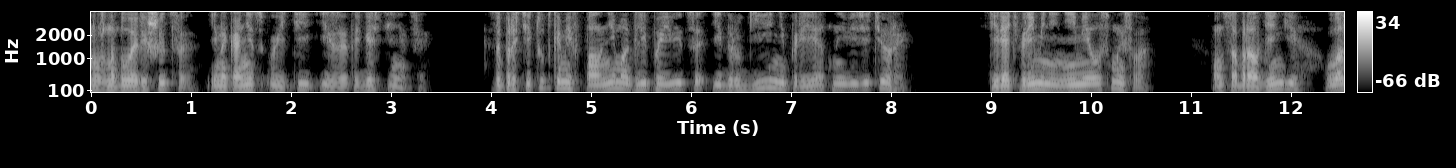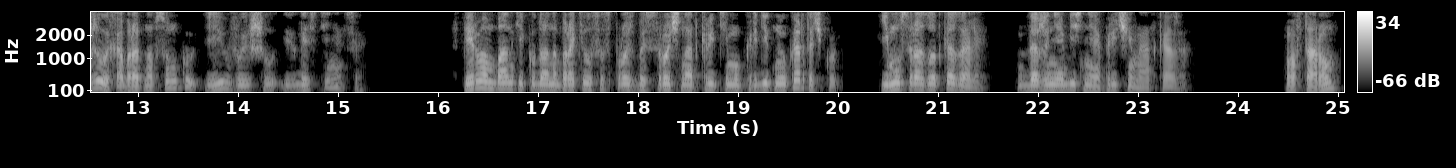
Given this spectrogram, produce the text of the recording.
Нужно было решиться и, наконец, уйти из этой гостиницы. За проститутками вполне могли появиться и другие неприятные визитеры. Терять времени не имело смысла. Он собрал деньги, уложил их обратно в сумку и вышел из гостиницы. В первом банке, куда он обратился с просьбой срочно открыть ему кредитную карточку, ему сразу отказали, даже не объясняя причины отказа. Во втором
